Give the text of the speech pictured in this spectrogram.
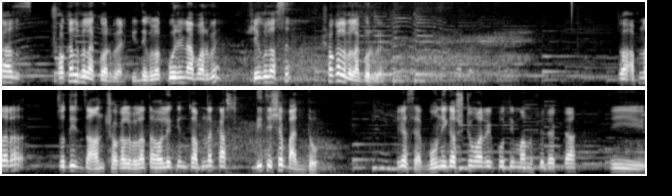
কাজ সকালবেলা করবে আর কি, যেগুলো করে না পারবে, সেগুলো আছে, সকালবেলা করবে। তো আপনারা যদি যান সকালবেলা, তাহলে কিন্তু আপনার কাজ দিতে সে বাধ্য। ঠিক আছে? বনি কাস্টমারের প্রতি মানুষের একটা এই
